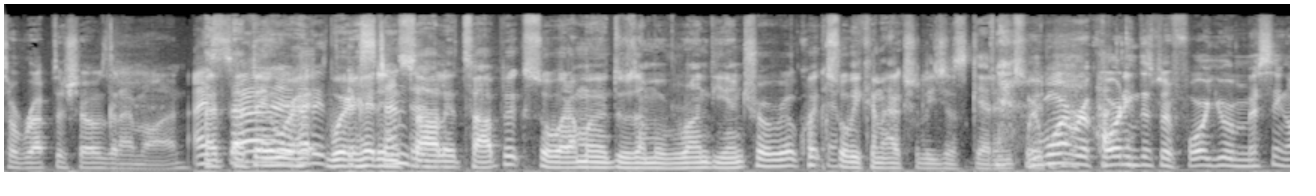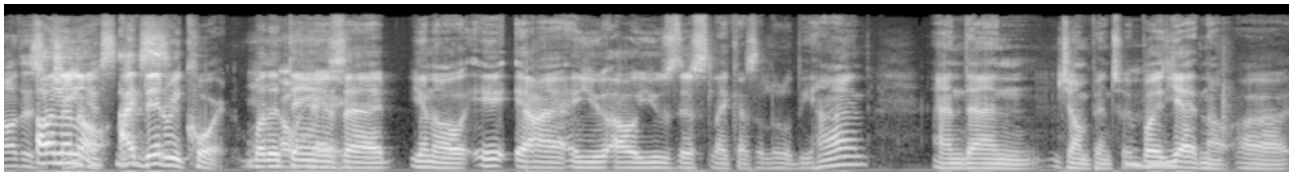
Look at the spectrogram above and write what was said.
to rep the shows that I'm on. I, I saw think we're it we're hitting solid topics. So what I'm gonna do is I'm gonna run the intro real quick Okay. so we can actually just get into We it. We weren't recording this before. You were missing all this. Oh no no, I did record, but the thing is that you know it, uh, you I'll use this like as a little behind, and then jump into it. Mm-hmm. But yeah, no, uh,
